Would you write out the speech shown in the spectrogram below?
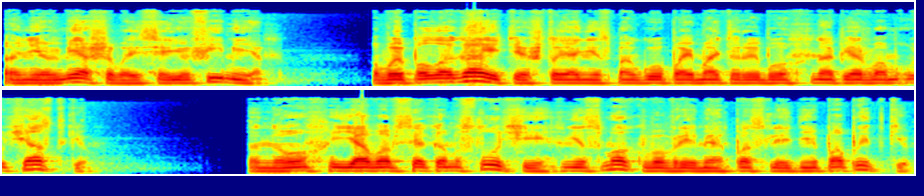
«Не вмешивайся, Юфимия», «Вы полагаете, что я не смогу поймать рыбу на первом участке?» «Ну, я во всяком случае не смог во время последней попытки».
